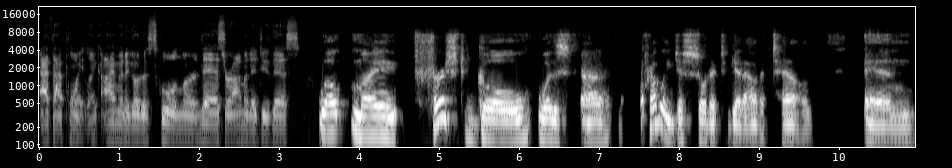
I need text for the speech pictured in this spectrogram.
at that point? Like, I'm going to go to school and learn this, or I'm going to do this. Well, my first goal was uh, probably just sort of to get out of town and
